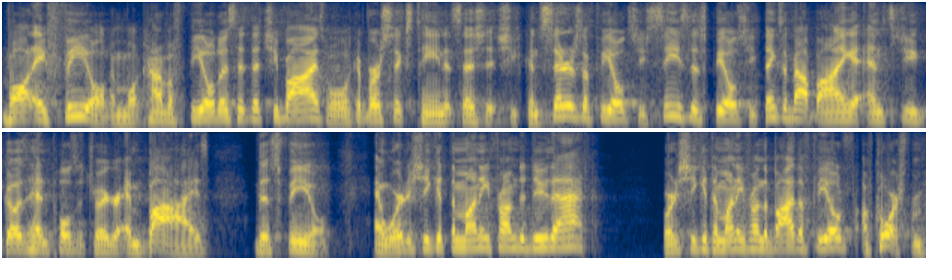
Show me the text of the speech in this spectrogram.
bought a field. And what kind of a field is it that she buys? Well, look at verse 16. It says that she considers a field, she sees this field, she thinks about buying it, and she goes ahead and pulls the trigger and buys this field. And where does she get the money from to do that? Where does she get the money from to buy the field? Of course, from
